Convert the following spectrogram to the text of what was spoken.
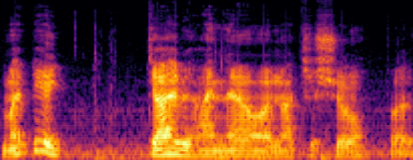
Might be a guy behind there, I'm not too sure, but...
